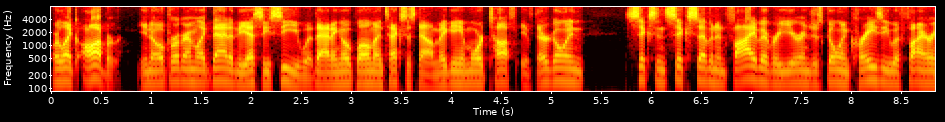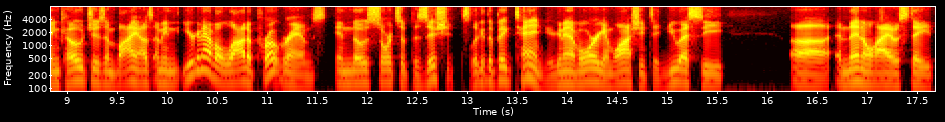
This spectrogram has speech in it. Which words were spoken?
Or like Auburn, you know, a program like that in the SEC with adding Oklahoma and Texas down, making it more tough. If they're going six and six, seven and five every year and just going crazy with firing coaches and buyouts. I mean, you're going to have a lot of programs in those sorts of positions. Look at the Big Ten. You're going to have Oregon, Washington, USC, uh, and then Ohio State,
